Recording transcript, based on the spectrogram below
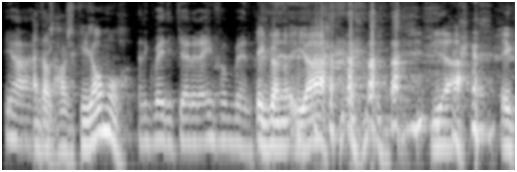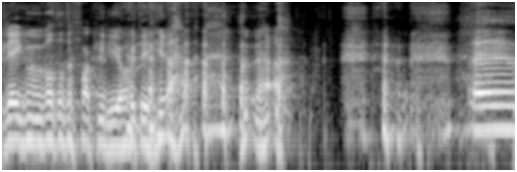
Ja, en dat is hartstikke jammer. En ik weet dat jij er één van bent. Ik ben er, ja. ja, ik weet me wat tot een vakidioot is. Ja. ja. Uh,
